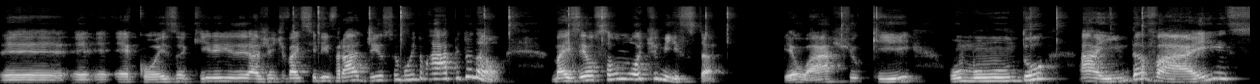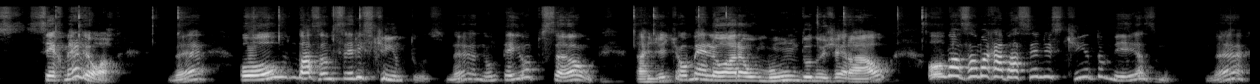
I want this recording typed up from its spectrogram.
é, é, é, é coisa que a gente vai se livrar disso muito rápido, não. Mas eu sou um otimista. Eu acho que o mundo ainda vai ser melhor, né? Ou nós vamos ser extintos, né? Não tem opção. A gente ou melhora o mundo no geral, ou nós vamos acabar sendo extinto mesmo, né?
